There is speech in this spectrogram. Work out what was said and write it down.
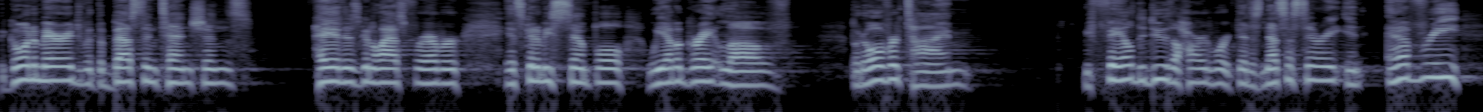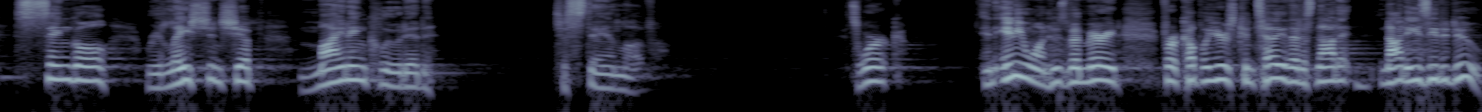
We go into marriage with the best intentions. Hey, this is going to last forever. It's going to be simple. We have a great love. But over time, we fail to do the hard work that is necessary in every single relationship, mine included, to stay in love. It's work. And anyone who's been married for a couple years can tell you that it's not, not easy to do.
